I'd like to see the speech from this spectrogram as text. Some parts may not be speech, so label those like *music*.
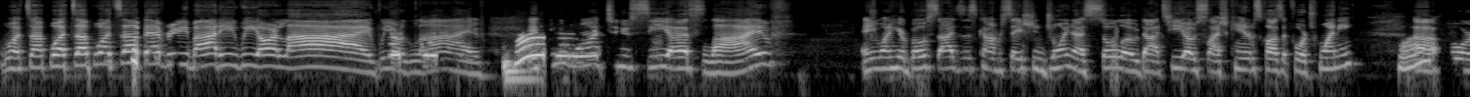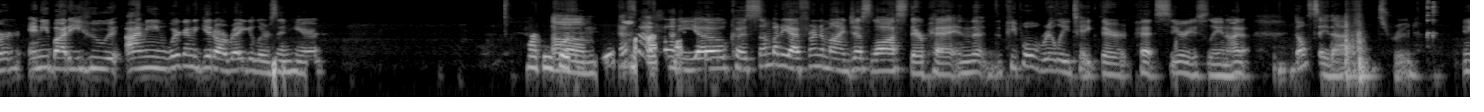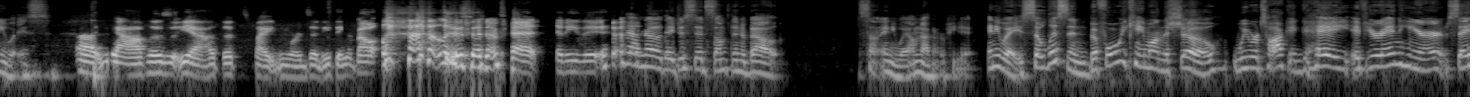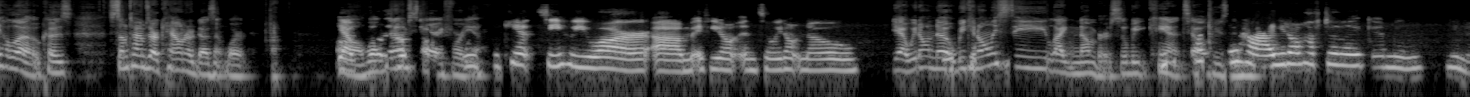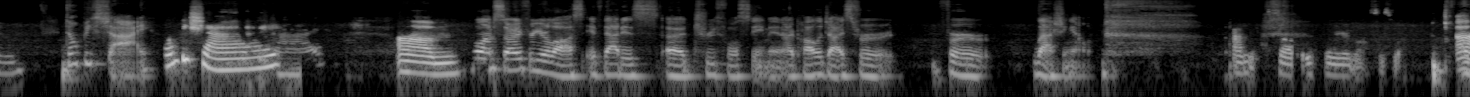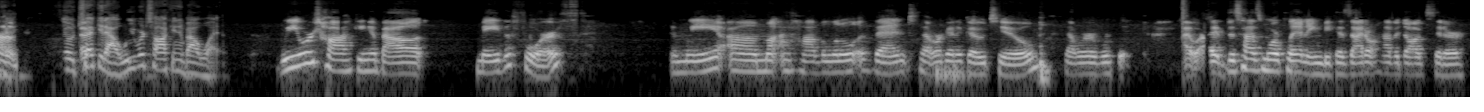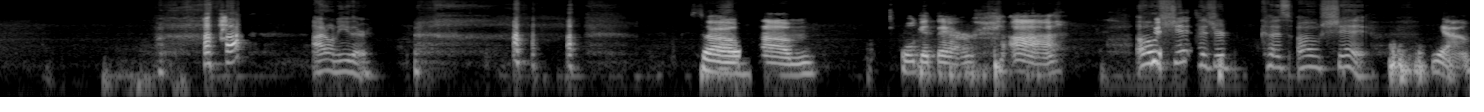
up? What's up? What's up? What's up, everybody? We are live. We are live. If you want to see us live and you want to hear both sides of this conversation, join us solo.to slash cannabis closet 420. Uh, for anybody who, I mean, we're going to get our regulars in here. Um, that's not funny, yo, because somebody, a friend of mine, just lost their pet, and the, the people really take their pets seriously. And I don't say that; it's rude. Anyways, uh, yeah, those, yeah, that's fighting words. Anything about *laughs* losing a pet? Anything? *laughs* yeah, no, they just said something about. So anyway, I'm not going to repeat it. Anyway, so listen, before we came on the show, we were talking. Hey, if you're in here, say hello because sometimes our counter doesn't work. Yeah, Oh, well, then I'm sorry for you. We can't see who you are um, if you don't, and so we don't know. Yeah, we don't know. We can only see like numbers, so we can't tell who's hi. You don't have to like. I mean, you know, Don't be shy. don't be shy. Um, Well, I'm sorry for your loss if that is a truthful statement. I apologize for for lashing out. *laughs* I'm sorry for your loss as well. Okay. Um, So check it out. We were talking about what? we were talking about May the 4th, and we um, have a little event that we're going to go to that we're, we're I, I, this has more planning because I don't have a dog sitter. *laughs* I don't either. *laughs* So um, we'll get there. Uh, Oh shit, because you're because oh shit. yeah,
